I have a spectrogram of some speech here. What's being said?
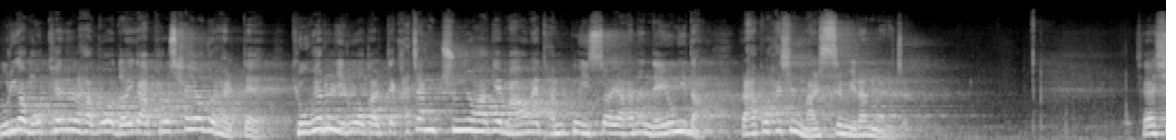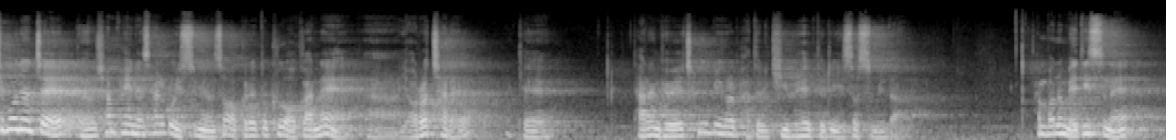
우리가 목회를 하고 너희가 앞으로 사역을 할 때, 교회를 이루어갈 때 가장 중요하게 마음에 담고 있어야 하는 내용이다. 라고 하신 말씀이란 말이죠. 제가 15년째 샴페인에 살고 있으면서 그래도 그 어간에 아, 여러 차례 이렇게 다른 교회 청빙을 받을 기회들이 있었습니다. 한 번은 메디슨에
